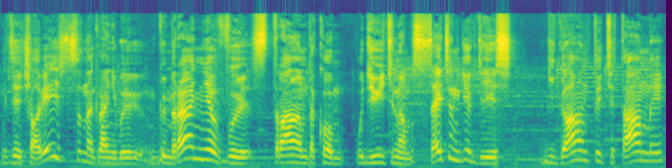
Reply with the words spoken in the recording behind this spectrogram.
где человечество на грани вы вымирания в странном таком удивительном сеттинге, где есть гиганты, титаны,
